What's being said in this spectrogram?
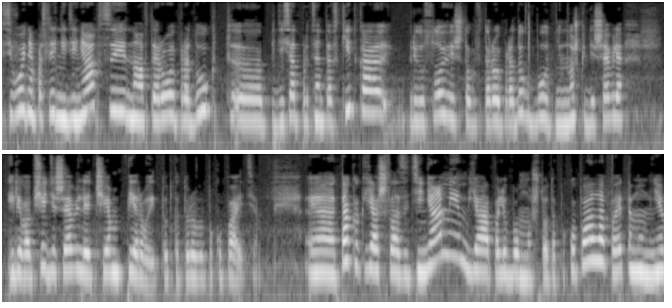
Сегодня последний день акции на второй продукт 50% э, скидка при условии, что второй продукт будет немножко дешевле или вообще дешевле, чем первый, тот, который вы покупаете. Э, так как я шла за тенями, я по-любому что-то покупала, поэтому мне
